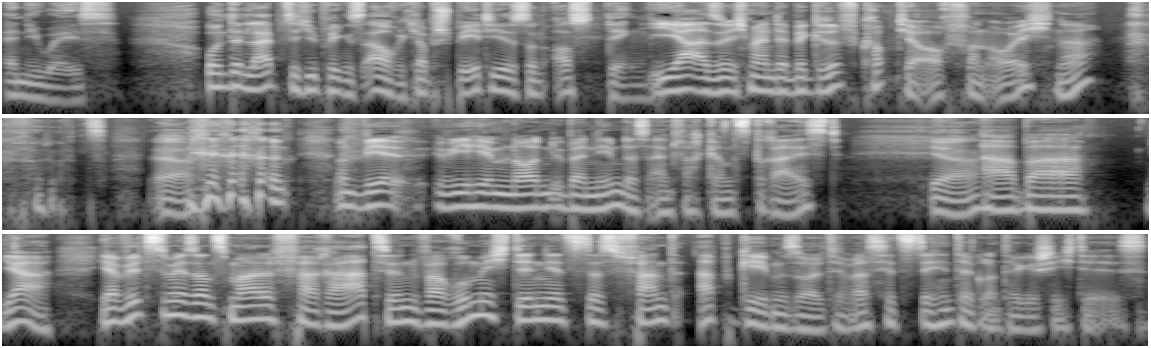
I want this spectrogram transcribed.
anyways. Und in Leipzig übrigens auch. Ich glaube, Späti ist so ein Ostding. Ja, also ich meine, der Begriff kommt ja auch von euch, ne? Von uns. Ja. und, und wir, wir hier im Norden übernehmen das einfach ganz dreist. Ja. Aber ja, ja, willst du mir sonst mal verraten, warum ich denn jetzt das Pfand abgeben sollte, was jetzt der Hintergrund der Geschichte ist?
